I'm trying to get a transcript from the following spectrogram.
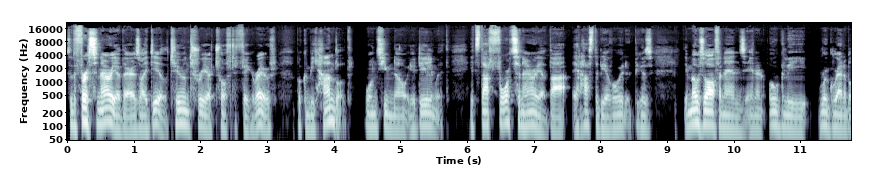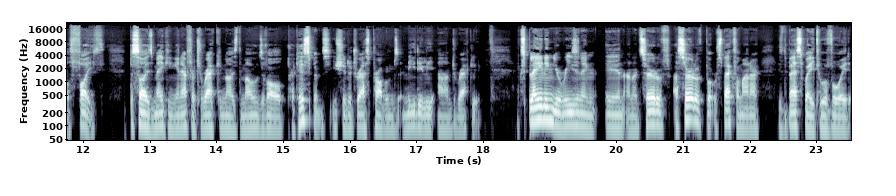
So the first scenario there is ideal. Two and three are tough to figure out, but can be handled once you know what you're dealing with. It's that fourth scenario that it has to be avoided because it most often ends in an ugly, regrettable fight. Besides making an effort to recognize the modes of all participants, you should address problems immediately and directly. Explaining your reasoning in an assertive, assertive but respectful manner is the best way to avoid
